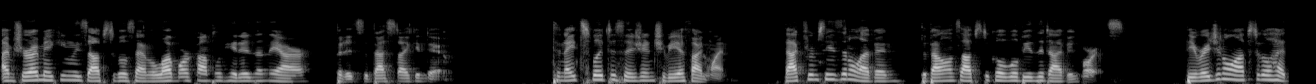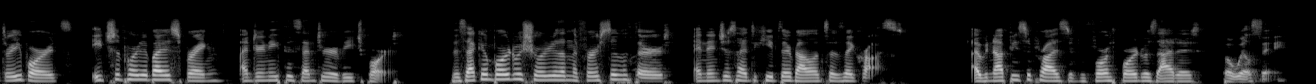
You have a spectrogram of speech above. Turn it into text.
I'm sure I'm making these obstacles sound a lot more complicated than they are, but it's the best I can do. Tonight's split decision should be a fun one. Back from season 11, the balance obstacle will be the diving boards. The original obstacle had three boards, each supported by a spring, underneath the center of each board. The second board was shorter than the first and the third, and ninjas had to keep their balance as they crossed. I would not be surprised if a fourth board was added, but we'll see.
